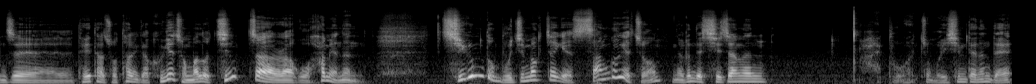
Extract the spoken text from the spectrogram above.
이제 데이터가 좋다니까 그게 정말로 진짜라고 하면은 지금도 무지막지하게 싼 거겠죠. 네, 근데 시장은 좀 의심되는데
